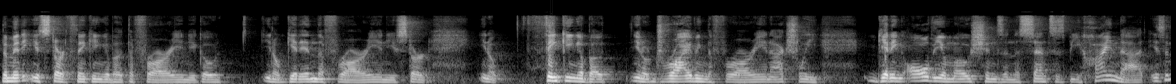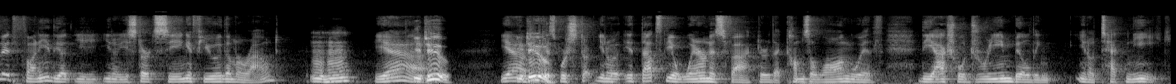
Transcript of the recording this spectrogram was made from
the minute you start thinking about the Ferrari and you go, you know, get in the Ferrari and you start, you know, thinking about, you know, driving the Ferrari and actually getting all the emotions and the senses behind that, isn't it funny that you, you know, you start seeing a few of them around? Mm-hmm. Yeah. You do. Yeah, you do. because we're st- you know it, that's the awareness factor that comes along with the actual dream building you know technique.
